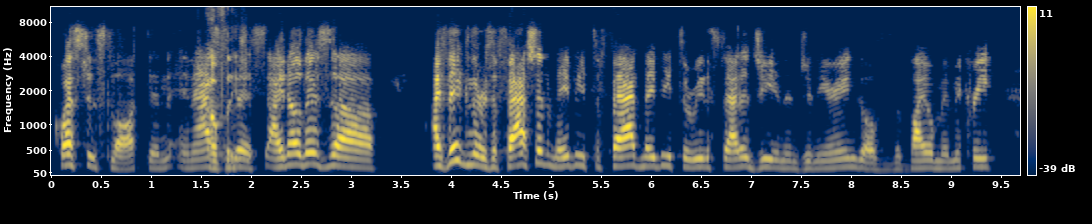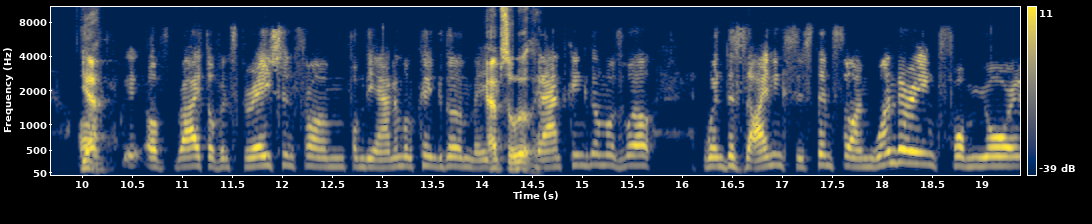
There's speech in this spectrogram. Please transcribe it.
question slot and, and ask oh, this. I know there's, uh, I think there's a fashion, maybe it's a fad, maybe it's a real strategy in engineering of the biomimicry. Of, yeah. Of right of inspiration from from the animal kingdom, maybe absolutely plant kingdom as well, when designing systems. So I'm wondering from your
